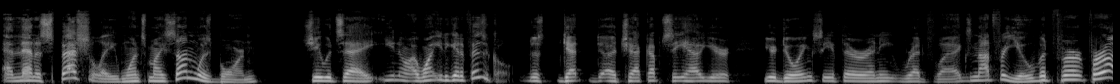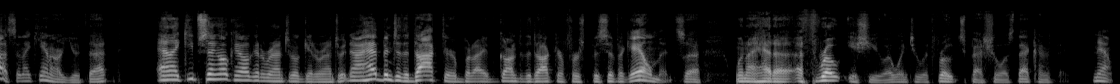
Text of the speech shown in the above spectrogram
And then, especially once my son was born, she would say, You know, I want you to get a physical. Just get a checkup, see how you're. You're doing, see if there are any red flags, not for you, but for, for us. And I can't argue with that. And I keep saying, okay, I'll get around to it, I'll get around to it. Now, I have been to the doctor, but I've gone to the doctor for specific ailments. Uh, when I had a, a throat issue, I went to a throat specialist, that kind of thing. Now,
